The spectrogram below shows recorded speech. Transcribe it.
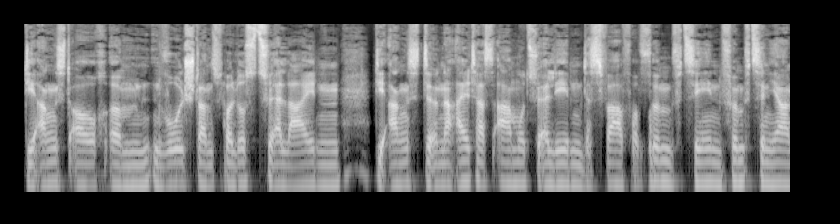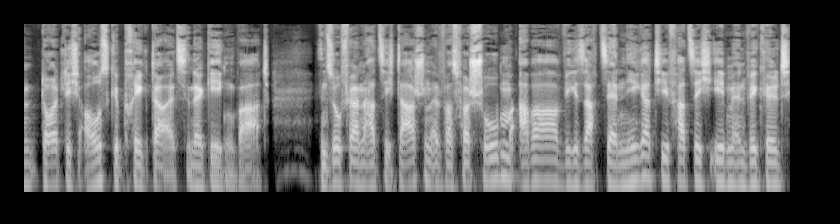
die Angst auch, ähm, einen Wohlstandsverlust zu erleiden, die Angst, eine Altersarmut zu erleben. Das war vor 15, 15 Jahren deutlich ausgeprägter als in der Gegenwart. Insofern hat sich da schon etwas verschoben, aber wie gesagt, sehr negativ hat sich eben entwickelt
